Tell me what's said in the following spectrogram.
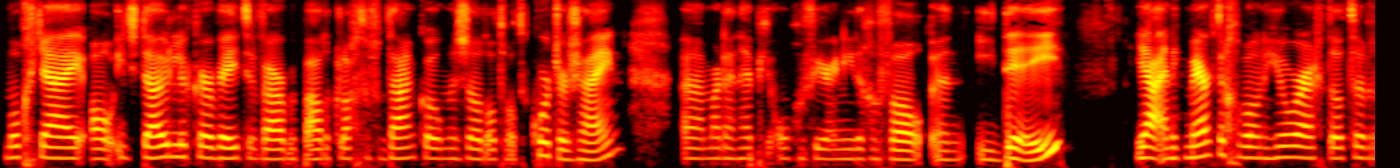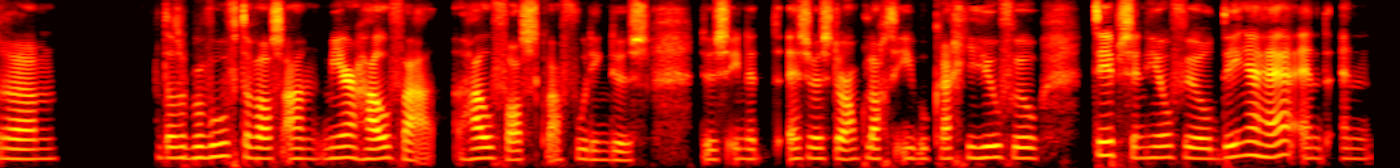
Mocht jij al iets duidelijker weten waar bepaalde klachten vandaan komen, zal dat wat korter zijn. Uh, maar dan heb je ongeveer in ieder geval een idee. Ja, en ik merkte gewoon heel erg dat er. Um, dat er behoefte was aan meer houva, houvast qua voeding dus. Dus in het SOS Darmklachten e-book krijg je heel veel tips en heel veel dingen. Hè? En, en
